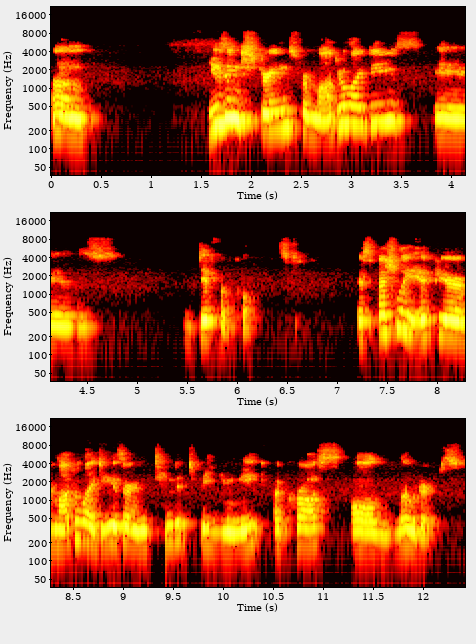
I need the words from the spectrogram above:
Um, using strings for module IDs is difficult, especially if your module IDs are intended to be unique across all loaders.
